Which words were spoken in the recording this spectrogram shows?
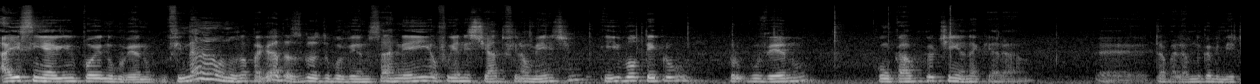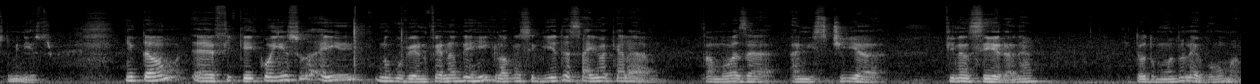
aí sim, aí foi no governo final, nos apagados das luzes do governo Sarney, eu fui anistiado finalmente e voltei para o governo com o cargo que eu tinha, né, que era é, no gabinete do ministro. Então, é, fiquei com isso. Aí, no governo Fernando Henrique, logo em seguida, saiu aquela famosa anistia financeira, né? Todo mundo levou uma,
